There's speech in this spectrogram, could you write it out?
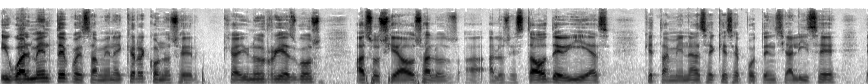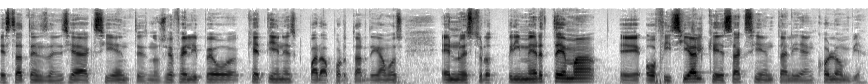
Igualmente, pues también hay que reconocer que hay unos riesgos asociados a los, a, los estados de vías que también hace que se potencialice esta tendencia de accidentes. No sé, Felipe, ¿qué tienes para aportar, digamos, en nuestro primer tema eh, oficial que es accidentalidad en Colombia?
